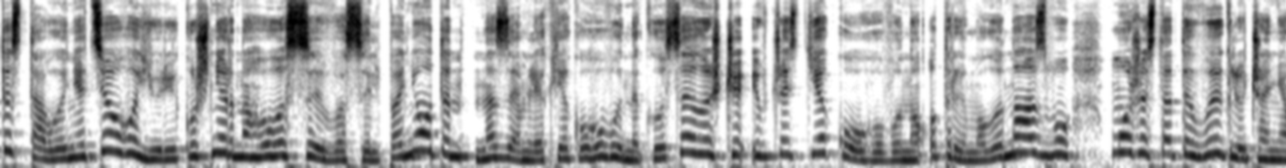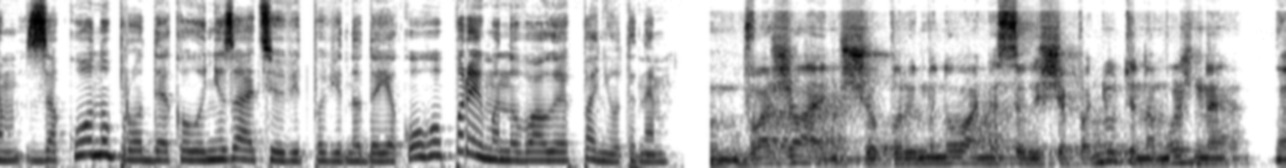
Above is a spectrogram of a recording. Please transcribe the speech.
В протиставлення цього Юрій Кушнір наголосив Василь Паньотин, на землях якого виникло селище і в честь якого воно отримало назву, може стати виключенням закону про деколонізацію, відповідно до якого перейменували Панютиним. Вважаємо, що перейменування селища Панютина можна е,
